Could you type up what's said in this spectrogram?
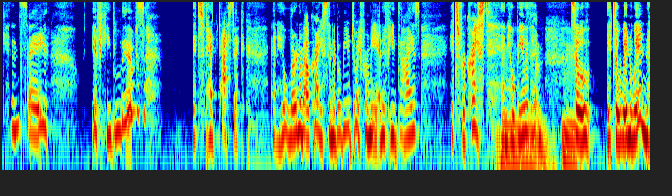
can say if he lives, it's fantastic. And he'll learn about Christ and it'll be a joy for me. And if he dies, it's for Christ and he'll be with him. Mm. So it's a win win.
